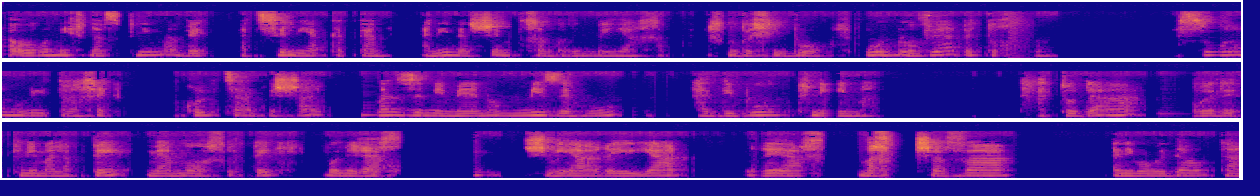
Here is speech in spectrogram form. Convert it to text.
האור נכנס פנימה והצל נהיה קטן. אני והשם מתחברים ביחד. אנחנו בחיבור, הוא נובע בתוכו. אסור לנו להתרחק כל צעד ושל, מה זה ממנו, מי זה הוא, הדיבור פנימה. התודעה יורדת פנימה לפה, מהמוח לפה, בואו נראה, שמיעה, ראייה, ריח, מחשבה, אני מורידה אותה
